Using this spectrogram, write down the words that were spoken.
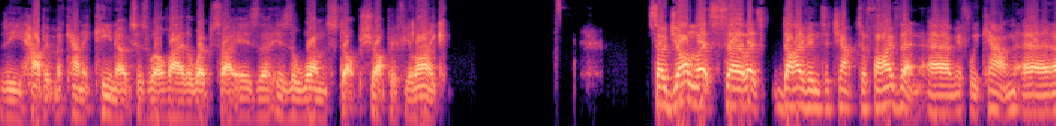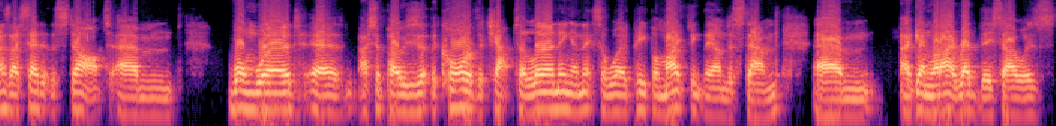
the habit mechanic keynotes as well via the website. is the is the one stop shop if you like. So, Jon, let's uh, let's dive into chapter five then, um, if we can. Uh, as I said at the start. Um, one word, uh, I suppose, is at the core of the chapter, learning, and it's a word people might think they understand. Um, again, when I read this, I was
